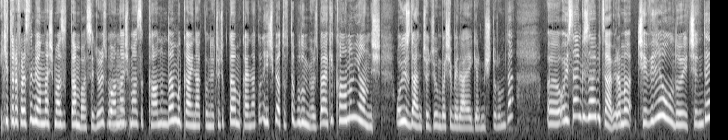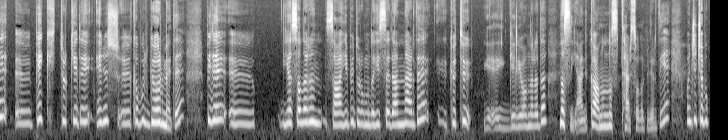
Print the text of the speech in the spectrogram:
iki taraf arasında bir anlaşmazlıktan bahsediyoruz. Bu hı hı. anlaşmazlık kanundan mı kaynaklanıyor, çocuktan mı kaynaklanıyor? Hiçbir atıfta bulunmuyoruz. Belki kanun yanlış. O yüzden çocuğun başı belaya girmiş durumda. Ee, o yüzden güzel bir tabir ama çeviri olduğu için de e, pek Türkiye'de henüz e, kabul görmedi. Bir de e, yasaların sahibi durumunda hissedenler de kötü geliyor onlara da nasıl yani kanun nasıl ters olabilir diye. Onun için çabuk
